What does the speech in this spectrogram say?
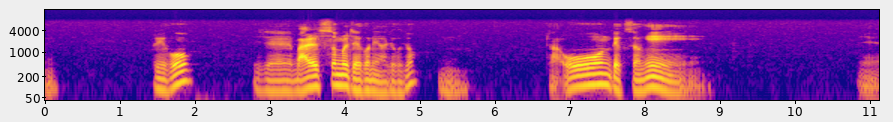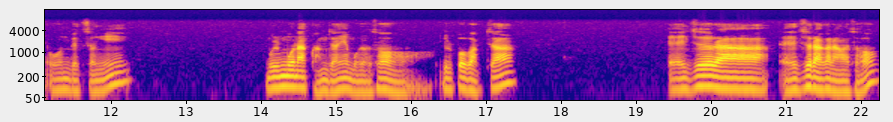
음. 그리고 이제 말씀을 재건해야죠. 그죠? 음. 자, 온 백성이 예, 온 백성이 물문학 광장에 모여서 율법학자 에즈라 에즈라가 나와서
